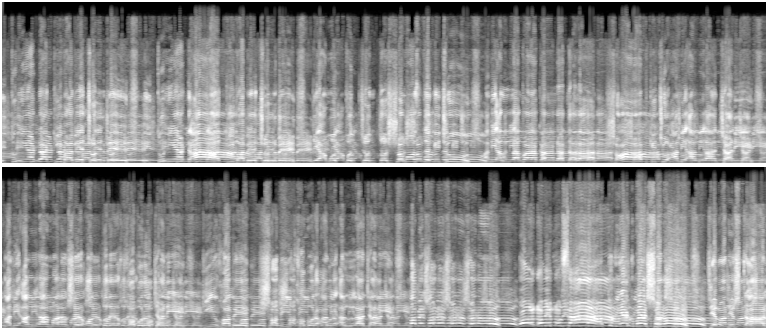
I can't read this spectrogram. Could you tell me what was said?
এই দুনিয়াটা কীভাবে চলবে? এই দুনিয়াটা কীভাবে চলবে? কিয়ামত পর্যন্ত সমস্ত কিছু আমি আল্লাহ পাক, আল্লাহ তাআলা সব কিছু আমি আল্লাহ জানি। আমি আল্লাহ মানুষের অন্তরের খবর জানি। কি হবে? সবই খবর আমি আল্লাহ জানি। তবে শোনো শোনো শোনো। ও নবী মুসা, তুমি একবার শোনো, যে মানুষটার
